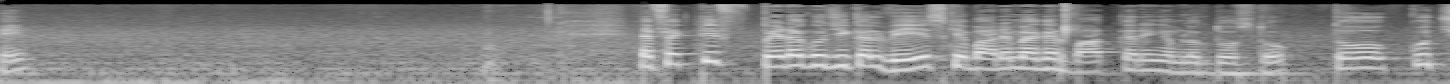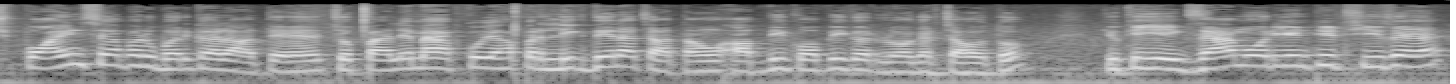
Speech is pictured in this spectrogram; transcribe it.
थे इफ़ेक्टिव पेडागोजिकल वेज के बारे में अगर बात करेंगे हम लोग दोस्तों तो कुछ पॉइंट्स यहाँ पर उभर कर आते हैं, जो पहले मैं आपको यहाँ पर लिख देना चाहता हूँ, आप भी कॉपी कर लो अगर चाहो तो क्योंकि ये एग्ज़ाम ओरिएंटेड चीज़ें हैं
